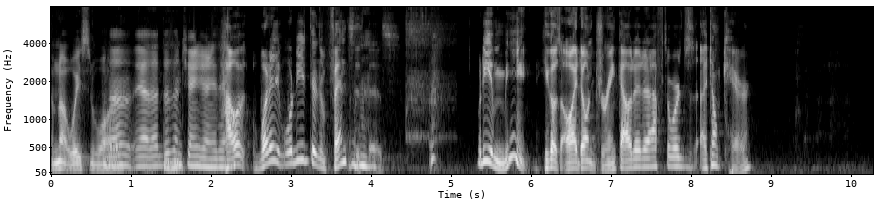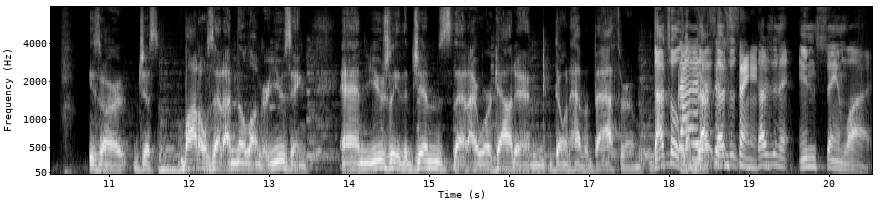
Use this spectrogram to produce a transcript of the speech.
I'm not wasting water. Uh, yeah, that doesn't change anything. How? What? Is, what do you? The defense is this? What do you mean? He goes, "Oh, I don't drink out of it afterwards. I don't care." these are just bottles that I'm no longer using. And usually the gyms that I work out in don't have a bathroom. That's a That that- is that's a- insane. that is an insane lie.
